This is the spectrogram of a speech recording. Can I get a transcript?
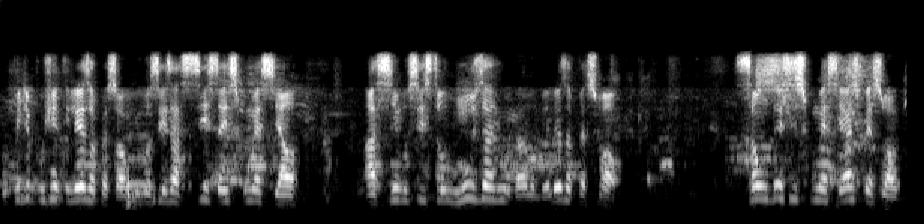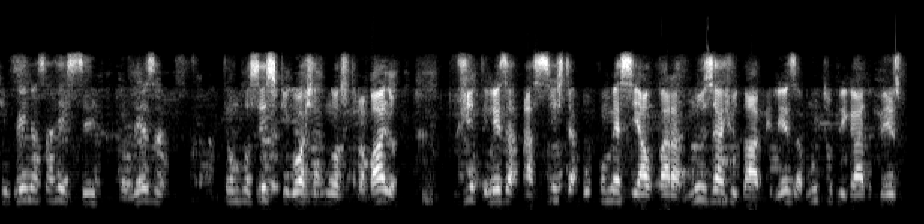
Eu pedi por gentileza, pessoal, que vocês assistam esse comercial. Assim vocês estão nos ajudando, beleza, pessoal? São desses comerciais, pessoal, que vem nessa receita, beleza? Então vocês que gostam do nosso trabalho, por gentileza, assista o comercial para nos ajudar, beleza? Muito obrigado mesmo.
